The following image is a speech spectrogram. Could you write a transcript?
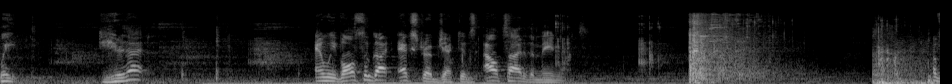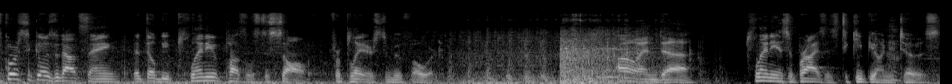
Wait, do you hear that? And we've also got extra objectives outside of the main ones. Of course, it goes without saying that there'll be plenty of puzzles to solve for players to move forward. Oh, and uh, plenty of surprises to keep you on your toes.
